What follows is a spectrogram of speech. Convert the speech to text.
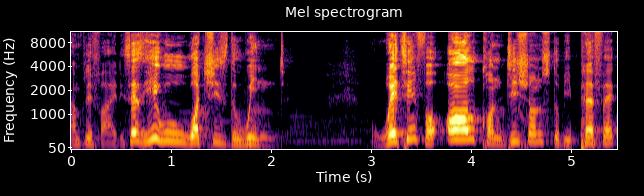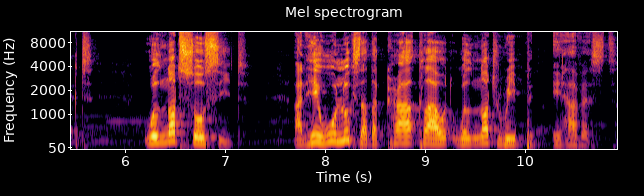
amplified, it says, He who watches the wind waiting for all conditions to be perfect, will not sow seed. And he who looks at the cloud will not reap a harvest.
